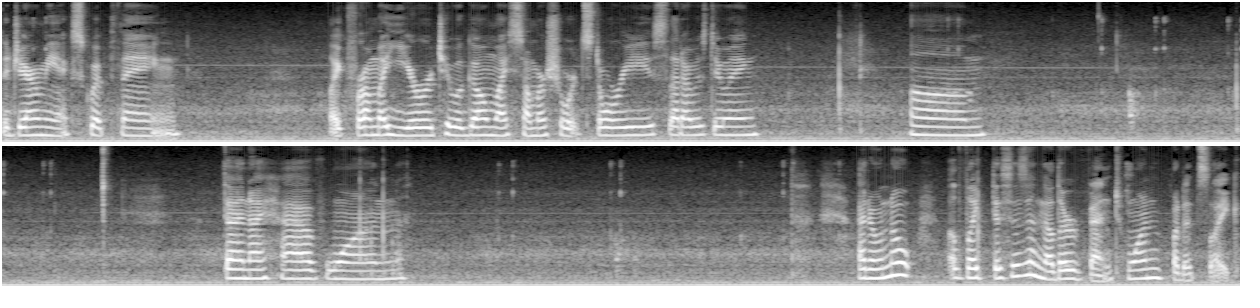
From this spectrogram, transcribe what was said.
the Jeremy X Squip thing. Like from a year or two ago, my summer short stories that I was doing. Um, then I have one I don't know. Like, this is another vent one, but it's like.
